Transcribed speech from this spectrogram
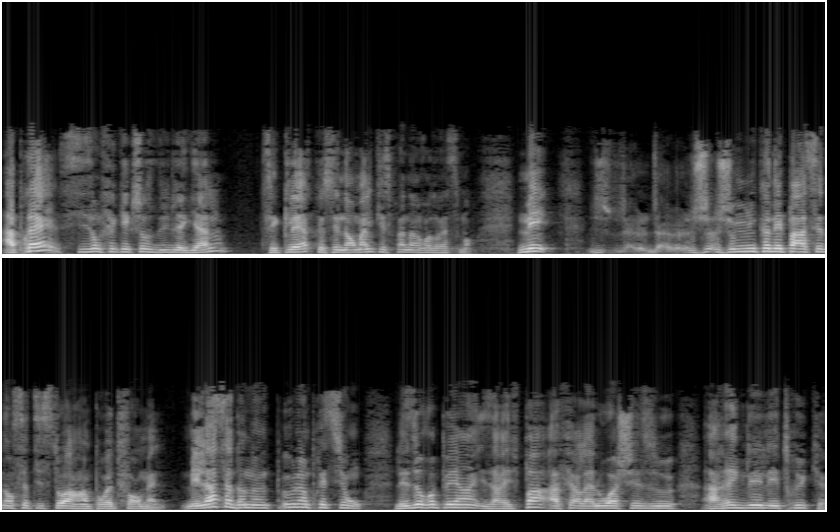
Après, s'ils ont fait quelque chose d'illégal, c'est clair que c'est normal qu'ils se prennent un redressement. Mais je ne m'y connais pas assez dans cette histoire hein, pour être formel. Mais là, ça donne un peu l'impression, les Européens, ils n'arrivent pas à faire la loi chez eux, à régler les trucs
